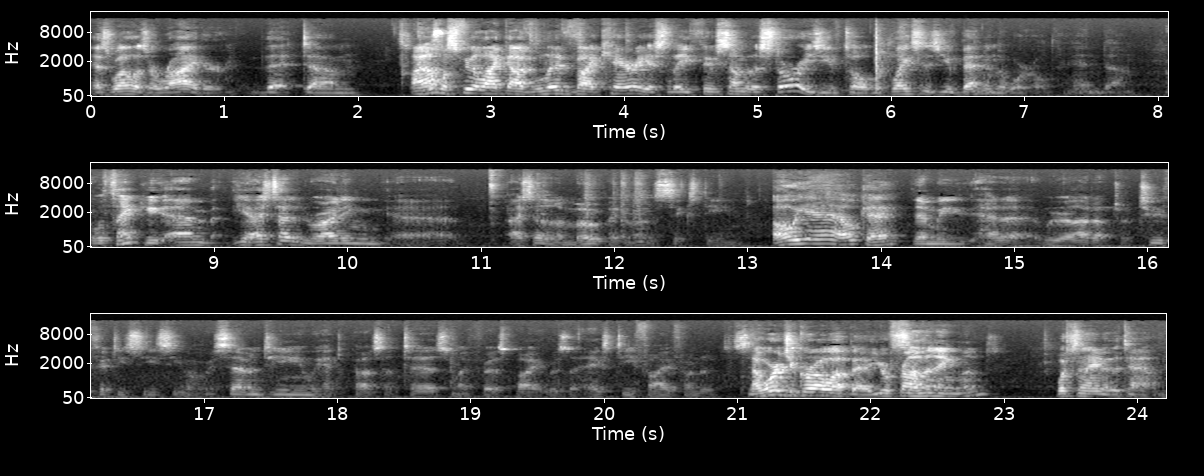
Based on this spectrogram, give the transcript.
as well as a writer, that. Um, I almost feel like I've lived vicariously through some of the stories you've told, the places you've been in the world. And um, well, thank you. Um, yeah, I started writing. Uh, I started on a moped when I was sixteen. Oh yeah, okay. Then we had a we were allowed up to a 250cc when we were 17. We had to pass our test. My first bike was an XT 500. Now, where'd you grow up at? You were from Southern England. What's the name of the town?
